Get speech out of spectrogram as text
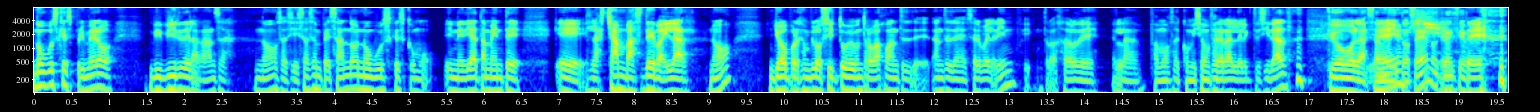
no busques primero vivir de la danza, ¿no? O sea, si estás empezando, no busques como inmediatamente eh, las chambas de bailar, ¿no? Yo, por ejemplo, sí tuve un trabajo antes de, antes de ser bailarín. Fui un trabajador de la famosa Comisión Federal de Electricidad. Qué hubo las amiguitos, ¿eh? No crean que... Este,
